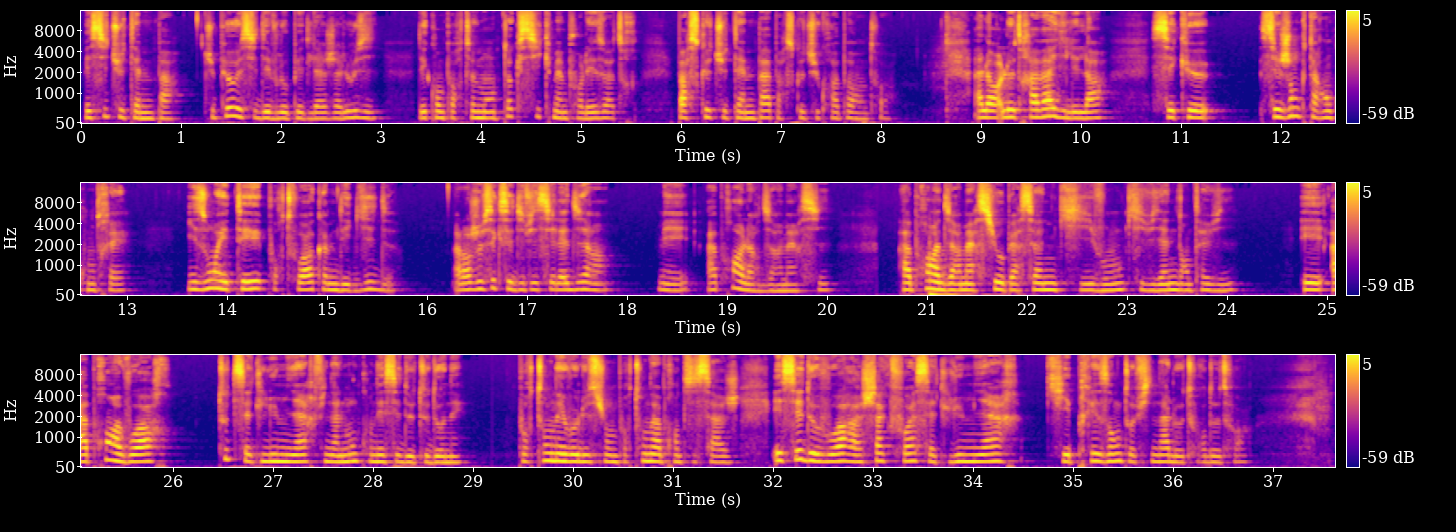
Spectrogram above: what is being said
Mais si tu t'aimes pas, tu peux aussi développer de la jalousie, des comportements toxiques même pour les autres, parce que tu t'aimes pas, parce que tu crois pas en toi. Alors le travail, il est là, c'est que ces gens que tu as rencontrés, ils ont été pour toi comme des guides. Alors je sais que c'est difficile à dire, hein, mais apprends à leur dire merci. Apprends à dire merci aux personnes qui vont, qui viennent dans ta vie. Et apprends à voir toute cette lumière finalement qu'on essaie de te donner. Pour ton évolution, pour ton apprentissage. Essaie de voir à chaque fois cette lumière qui est présente au final autour de toi.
